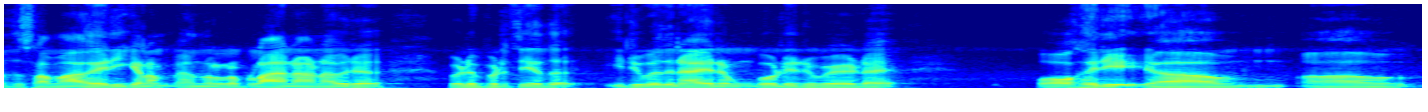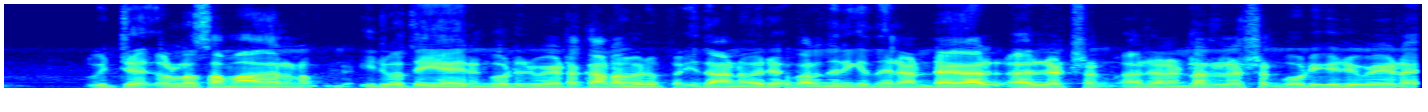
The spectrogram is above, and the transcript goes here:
അത് സമാഹരിക്കണം എന്നുള്ള പ്ലാനാണ് അവർ വെളിപ്പെടുത്തിയത്. ഇരുപതിനായിരം കോടി രൂപയുടെ ഓഹരി വിറ്റ് ഉള്ള സമാഹരണം ഇരുപത്തയ്യായിരം കോടി രൂപയുടെ കടമെടുപ്പ്. ഇതാണ് അവർ പറഞ്ഞിരിക്കുന്നത്. രണ്ടേകാൽ ലക്ഷം രണ്ടര ലക്ഷം കോടി രൂപയുടെ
